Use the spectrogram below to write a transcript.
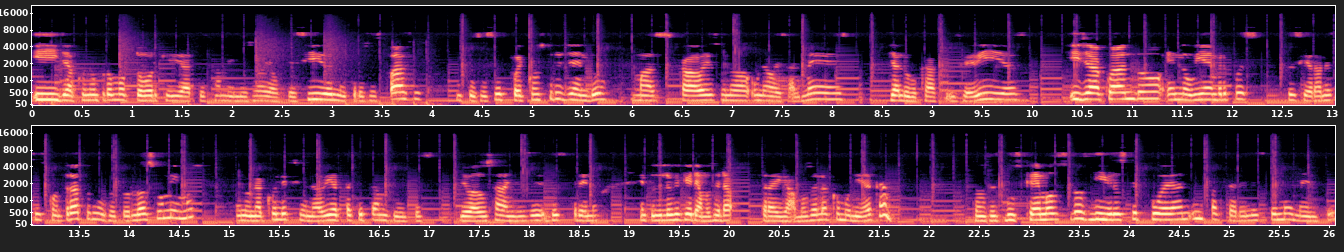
y ya con un promotor que Artes también nos había ofrecido en otros espacios, entonces se fue construyendo más cada vez una, una vez al mes, ya luego cada 15 días, y ya cuando en noviembre pues se cierran estos contratos, nosotros lo asumimos en una colección abierta que también pues lleva dos años de, estreno. Entonces lo que queríamos era traigamos a la comunidad acá. Entonces busquemos los libros que puedan impactar en este momento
